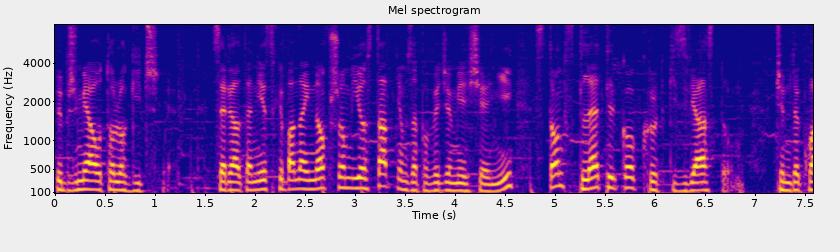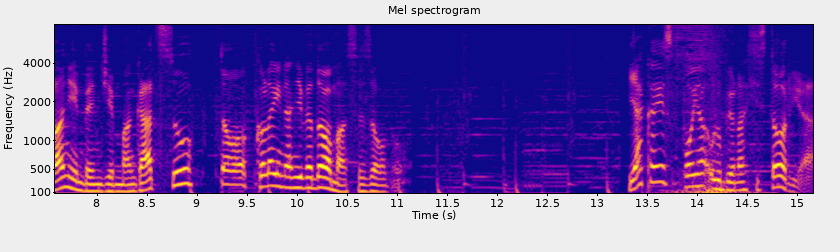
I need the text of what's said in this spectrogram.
by brzmiało to logicznie. Serial ten jest chyba najnowszą i ostatnią zapowiedzią jesieni, stąd w tle tylko krótki zwiastun. Czym dokładnie będzie Mangatsu, to kolejna niewiadoma sezonu. Jaka jest twoja ulubiona historia?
